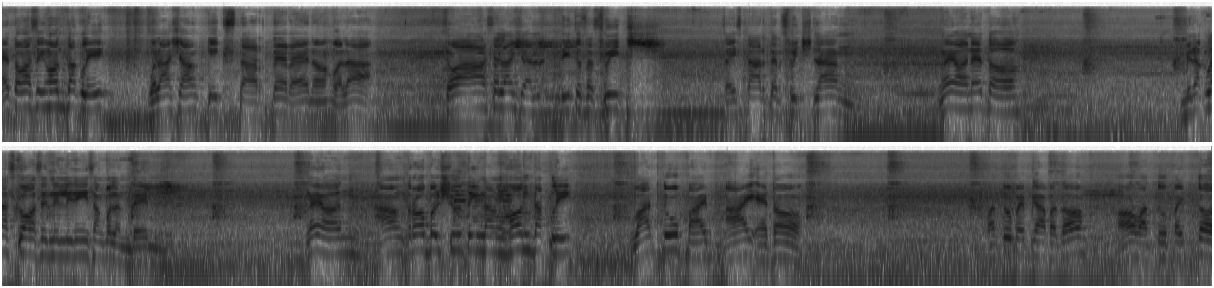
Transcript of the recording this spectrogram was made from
Ito kasing Honda Click, wala siyang kickstarter. Ayan o, wala. So aasa lang siya dito sa switch. Sa starter switch lang. Ngayon, ito, binaklas ko kasi nilinisan ko lang din. Ngayon, ang troubleshooting ng Honda Click 125 ay ito. 125 nga ba to? Oh, 125 to.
